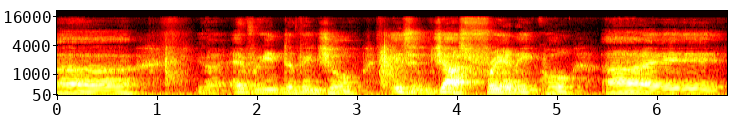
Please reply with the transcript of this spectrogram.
uh, you know, every individual isn't just free and equal. Uh, it,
